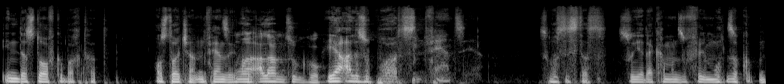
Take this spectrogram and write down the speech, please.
in das Dorf gebracht hat. Aus Deutschland einen Fernseher. Mal alle haben zugeguckt. Ja, alle so, boah, das ist ein Fernseher. So, was ist das? So, ja, da kann man so filmen und so gucken.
